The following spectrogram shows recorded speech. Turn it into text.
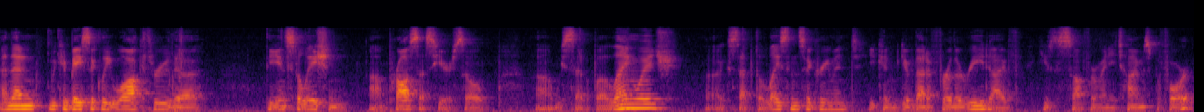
and then we can basically walk through the, the installation uh, process here. So uh, we set up a language, uh, accept the license agreement. You can give that a further read. I've used the software many times before,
